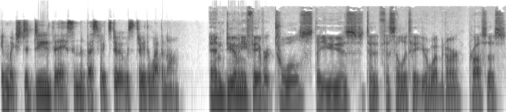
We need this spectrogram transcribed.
in which to do this and the best way to do it was through the webinar. And do you have any favorite tools that you use to facilitate your webinar process?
